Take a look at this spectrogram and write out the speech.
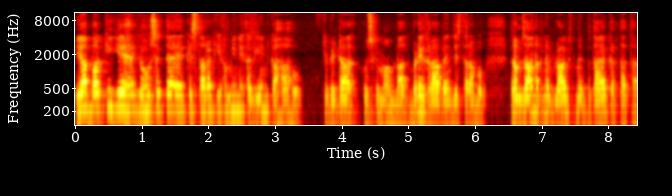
یا باقی یہ ہے کہ ہو سکتا ہے کہ ستارہ کی امی نے اگین کہا ہو کہ بیٹا، اس کے معاملات بڑے خراب ہیں۔ جس طرح وہ رمضان اپنے بلاگس میں بتایا کرتا تھا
